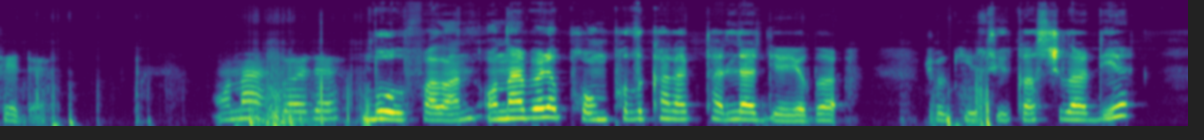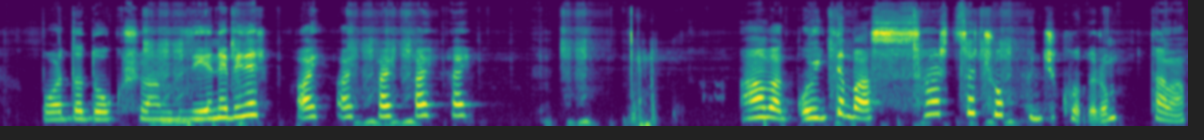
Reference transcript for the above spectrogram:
şeyde. Onlar böyle Bull falan. Onlar böyle pompalı karakterler diye ya da çok iyi suikastçılar diye. Bu arada Dog şu an bizi yenebilir. Ay ay ay ay ay. Ama bak o ilk basarsa çok gıcık olurum. Tamam.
